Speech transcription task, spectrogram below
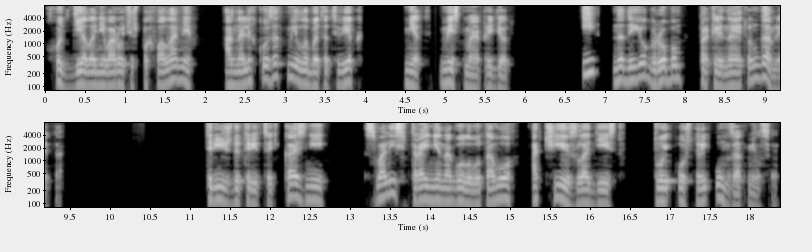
хоть дело не воротишь похвалами, она легко затмила бы этот век. Нет, месть моя придет. И над ее гробом проклинает он Гамлета. Трижды тридцать казней свались втройне на голову того, от чьих злодейств твой острый ум затмился.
